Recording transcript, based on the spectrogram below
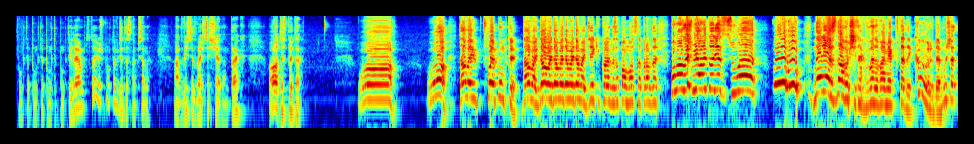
Punkty, punkty, punkty, punkty. Ile mam tutaj już punktów? Gdzie to jest napisane? A, 227, tak? O, ty wpytę. Ło! Ło! Dawaj twoje punkty! Dawaj, dawaj, dawaj, dawaj, dawaj! Dzięki kolego za pomoc, naprawdę pomogłeś mi, ale to nie jest złe! Uhu! No nie, znowu się tak władowałem jak wtedy. Kurde, muszę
